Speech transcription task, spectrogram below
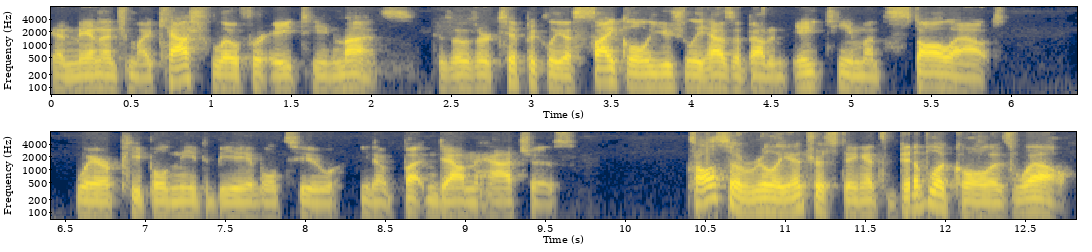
and manage my cash flow for 18 months? Because those are typically a cycle, usually has about an 18 month stall out where people need to be able to, you know, button down the hatches. It's also really interesting. It's biblical as well.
